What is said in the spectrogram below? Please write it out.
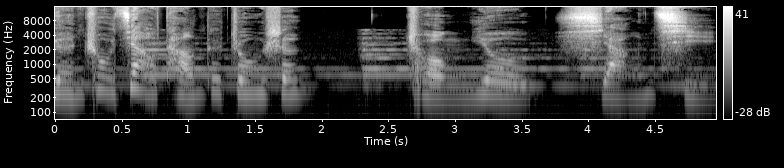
远处教堂的钟声重又响起。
